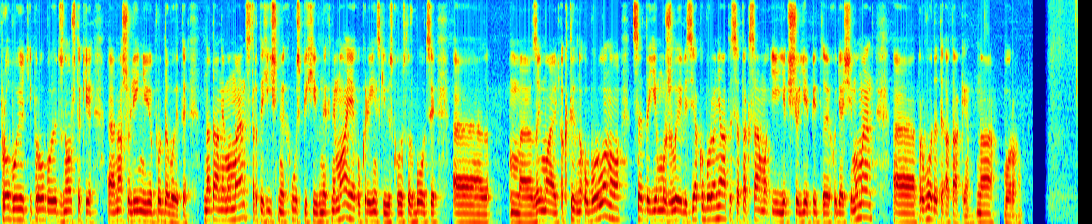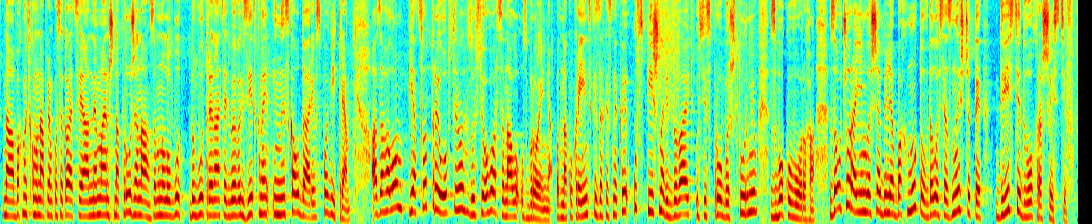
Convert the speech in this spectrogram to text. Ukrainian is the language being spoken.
Пробують і пробують знову ж таки е, нашу лінію продавити на даний момент. Стратегічних успіхів в них немає. Українські військовослужбовці е, е, займають активну оборону. Це дає можливість як оборонятися, так само і якщо є підходящий момент, е, проводити атаки на ворога. На Бахмутському напрямку ситуація не менш напружена. За минулу бу- добу 13 бойових зіткнень і низка ударів з повітря. А загалом 503 обстріли з усього арсеналу озброєння. Однак українські захисники успішно відбивають усі спроби штурмів з боку ворога. За учора їм лише біля Бахмуту вдалося знищити 202 рашистів.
